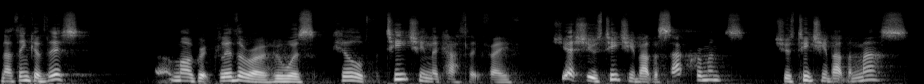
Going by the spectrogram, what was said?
Now think of this uh, Margaret Clitheroe, who was killed for teaching the Catholic faith Yes, she was teaching about the sacraments, she was teaching about the Mass,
